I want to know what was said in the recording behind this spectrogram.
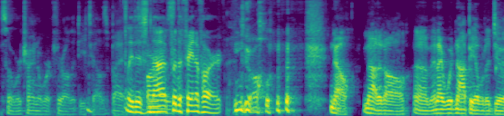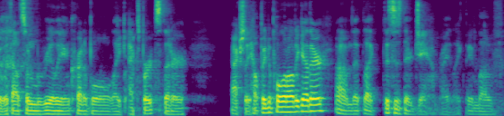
so we're trying to work through all the details, but It is not for the faint of heart. no, no, not at all. Um, and I would not be able to do it without some really incredible like experts that are actually helping to pull it all together. Um, that like this is their jam, right? Like they love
